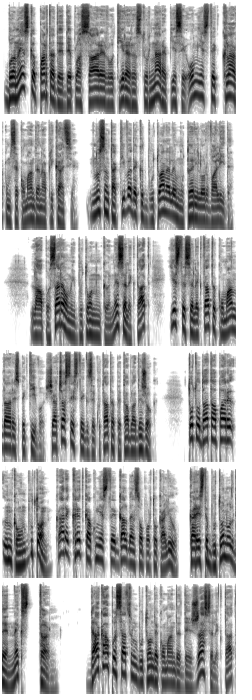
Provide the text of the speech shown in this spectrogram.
Bănuiesc că partea de deplasare, rotire, răsturnare piesei om este clar cum se comandă în aplicație. Nu sunt active decât butoanele mutărilor valide. La apăsarea unui buton încă neselectat, este selectată comanda respectivă și aceasta este executată pe tabla de joc. Totodată apare încă un buton, care cred că acum este galben sau portocaliu, care este butonul de Next Turn. Dacă apăsați un buton de comandă deja selectat,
